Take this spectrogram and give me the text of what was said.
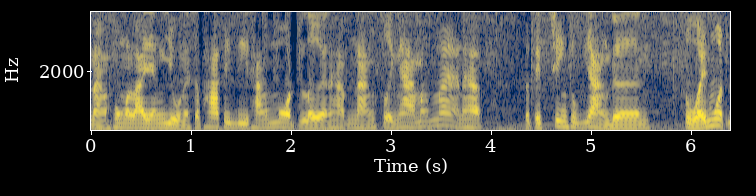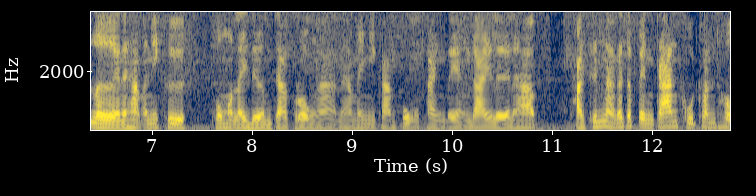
หนังพวงมาลัยยังอยู่ในสภาพที่ดีทั้งหมดเลยนะครับ หนังสวยงามมากๆนะครับสติชชิ่งทุกอย่างเดินสวยหมดเลยนะครับ อันนี้คือพวงมาลัยเดิมจากโรงงานนะครับ ไม่มีการปรุงแต่งแต่อย่างใดเลยนะครับ ถัดขึ้นมาก็จะเป็นก้านคูดคอนโทร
